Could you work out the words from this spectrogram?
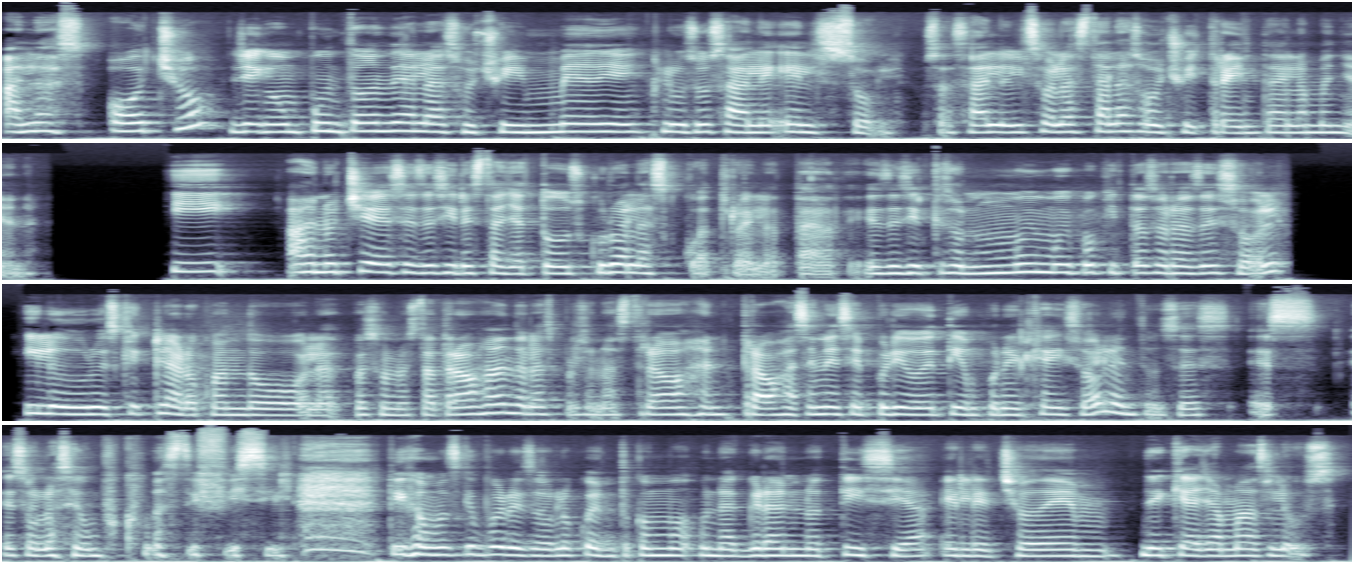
a las 8, llega un punto donde a las 8 y media incluso sale el sol. O sea, sale el sol hasta las 8 y 30 de la mañana. Y anochece, es decir, está ya todo oscuro a las 4 de la tarde. Es decir, que son muy, muy poquitas horas de sol y lo duro es que, claro, cuando la, pues uno está trabajando, las personas trabajan, trabajas en ese periodo de tiempo en el que hay sol, entonces es, eso lo hace un poco más difícil. Digamos que por eso lo cuento como una gran noticia el hecho de, de que haya más luz.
